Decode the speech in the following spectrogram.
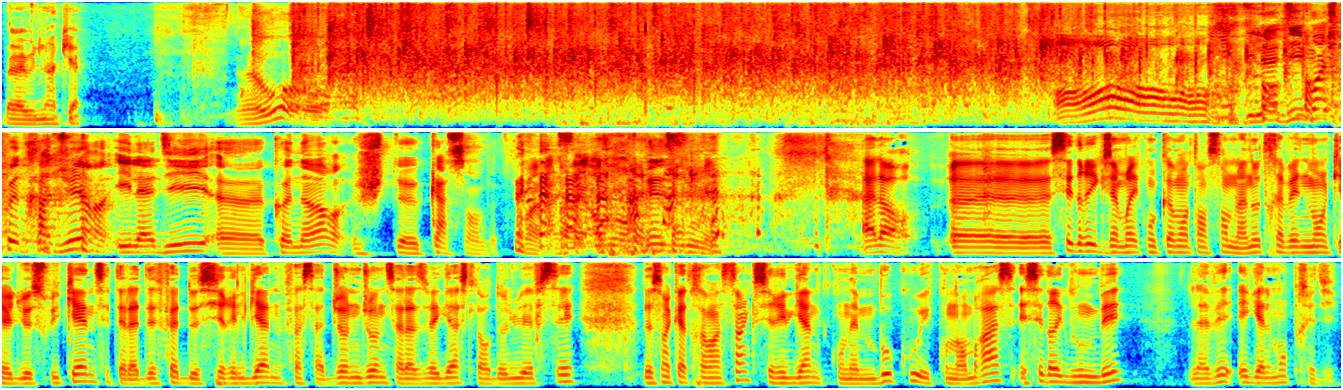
but I will knock you out. Oh Il a dit, moi je peux traduire, il a dit, euh, Connor, je te casse en deux. Voilà, c'est en résumé. Alors, euh, Cédric, j'aimerais qu'on commente ensemble un autre événement qui a eu lieu ce week-end. C'était la défaite de Cyril Gann face à John Jones à Las Vegas lors de l'UFC 285. Cyril Gann qu'on aime beaucoup et qu'on embrasse. Et Cédric Doumbé l'avait également prédit.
